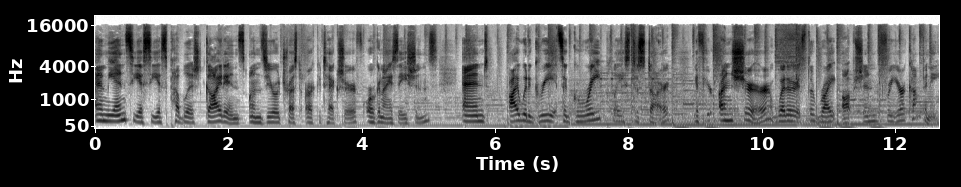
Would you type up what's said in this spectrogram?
And the NCSC has published guidance on zero trust architecture for organizations. And I would agree it's a great place to start if you're unsure whether it's the right option for your company.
